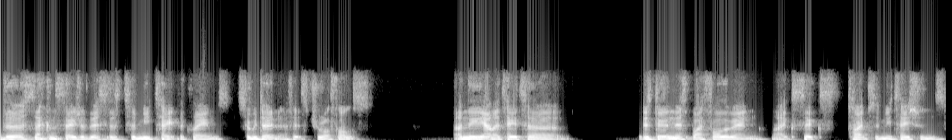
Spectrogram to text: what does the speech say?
the second stage of this is to mutate the claims, so we don't know if it's true or false. And the annotator is doing this by following like six types of mutations,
